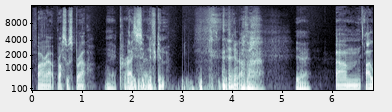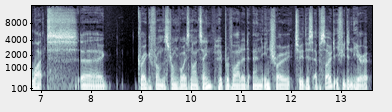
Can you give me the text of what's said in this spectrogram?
Far out Brussels sprout. Yeah, crazy. that is man. significant. Significant other. Yeah. Um, I liked uh, Greg from the Strong Boys 19, who provided an intro to this episode. If you didn't hear it,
